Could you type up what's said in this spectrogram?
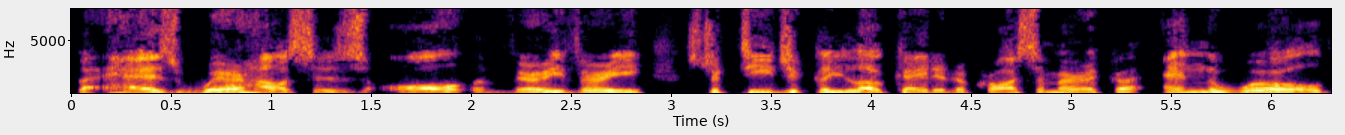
but has warehouses all very, very strategically located across America and the world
